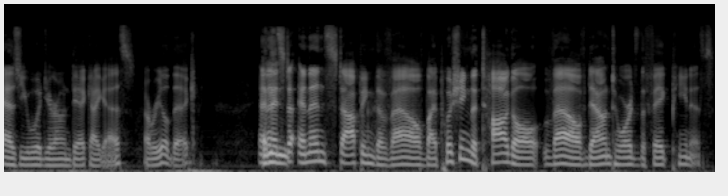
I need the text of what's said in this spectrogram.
as you would your own dick, I guess, a real dick, and, And then, then- sto- and then stopping the valve by pushing the toggle valve down towards the fake penis.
